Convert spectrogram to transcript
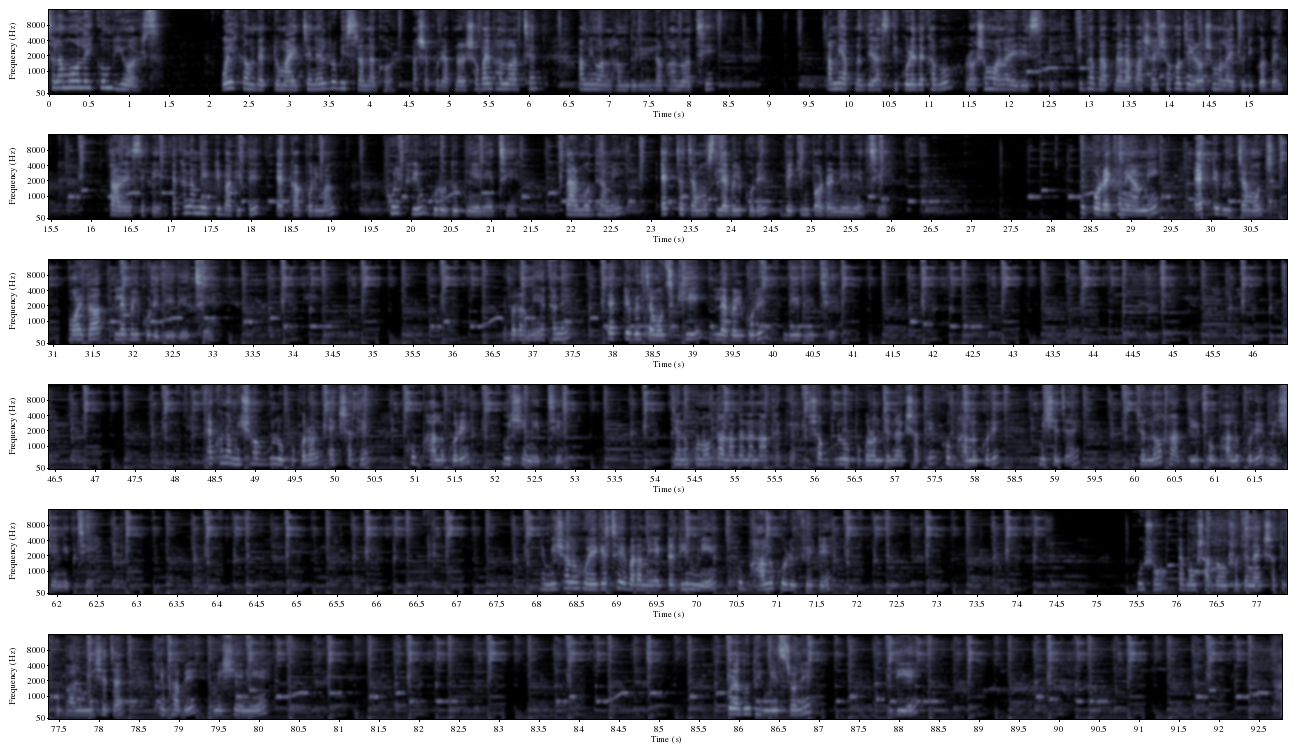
আসসালামু আলাইকুম viewers. Welcome back to my channel Rubik's রান্নাঘর আশা করি আপনারা সবাই ভালো আছেন। আমিও আলহামদুলিল্লাহ ভালো আছি। আমি আপনাদের আজকে করে দেখাবো রসমালাইয়ের রেসিপি কীভাবে আপনারা বাসায় সহজেই রসমালাই তৈরি করবেন তার রেসিপি এখানে আমি একটি বাটিতে এক কাপ পরিমাণ ফুল ক্রিম গুঁড়ো দুধ নিয়ে নিয়েছি। তার মধ্যে আমি এক চা চামচ লেবেল করে বেকিং পাউডার নিয়ে নিয়েছি। এরপর এখানে আমি এক টেবিল চামচ ময়দা লেবেল করে দিয়ে দিয়েছি। এবার আমি এখানে এক টেবিল চামচ ঘি লেবেল করে দিয়ে দিয়েছি। এখন আমি সবগুলো উপকরণ একসাথে খুব ভালো করে মিশিয়ে নিচ্ছি, যেন কোনো দানা দানা না থাকে। সবগুলো উপকরণ যেন একসাথে খুব ভালো করে মিশে যায়। জন্য হাত দিয়ে খুব ভালো করে মিশিয়ে নিচ্ছি। মিশানো হয়ে গেছে, এবার আমি একটা ডিম নিয়ে খুব ভালো করে ফেটে কুসুম এবং সাদা অংশ যেন একসাথে খুব ভালো মিশে যায়, এভাবে মিশিয়ে নিয়ে কুড়া দুধের মিশ্রণে দিয়ে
